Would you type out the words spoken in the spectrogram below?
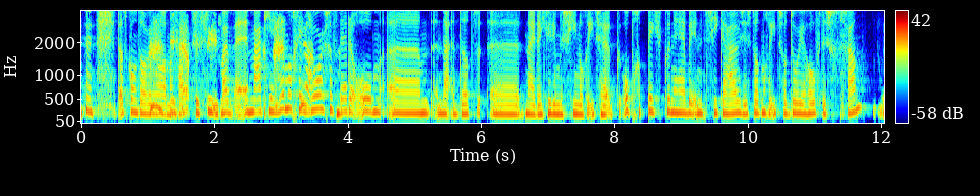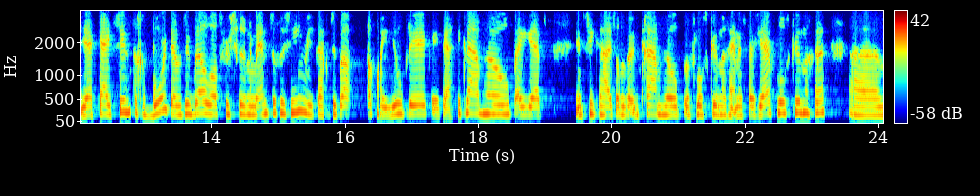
dat komt alweer handig Ja, uit. precies. Maar en maak je helemaal geen zorgen verder om um, nou, dat, uh, nou, dat jullie misschien nog iets he- opgepikt kunnen hebben in het ziekenhuis? Is dat nog iets wat door je hoofd is gegaan? Ja, kijk, sinds de geboorte hebben we natuurlijk wel wat verschillende mensen gezien. Je krijgt natuurlijk wel gewoon je hielblik, je krijgt je kraamhulp. En je hebt in het ziekenhuis hadden we een kraamhulp, een verloskundige en een stagiair verloskundige. Ehm,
